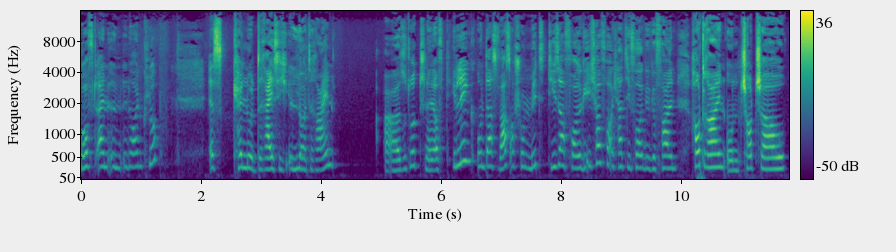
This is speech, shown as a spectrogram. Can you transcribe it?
hofft einen, einen neuen Club. Es können nur 30 Leute rein. Also drückt schnell auf den Link. Und das war's auch schon mit dieser Folge. Ich hoffe, euch hat die Folge gefallen. Haut rein und ciao, ciao.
